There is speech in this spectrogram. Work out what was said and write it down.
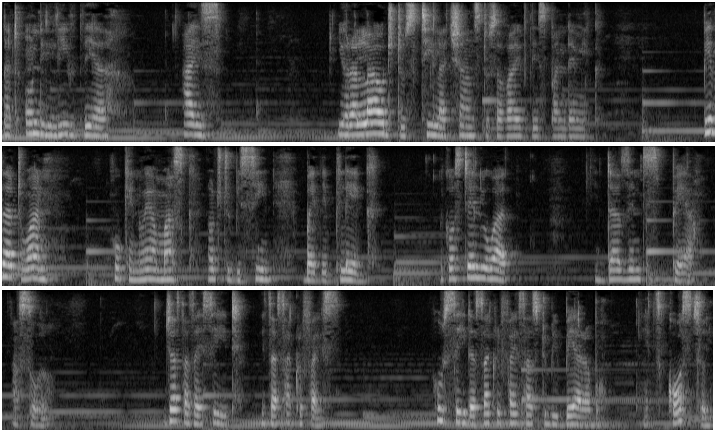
that only leave their eyes. You're allowed to steal a chance to survive this pandemic. Be that one who can wear a mask not to be seen by the plague. Because tell you what, it doesn't spare a soul. Just as I said, it's a sacrifice. Who said a sacrifice has to be bearable? It's costly,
